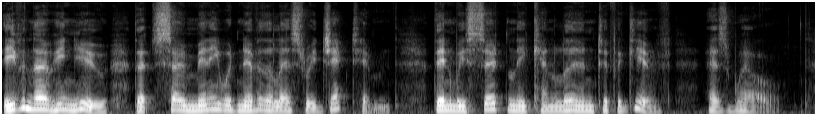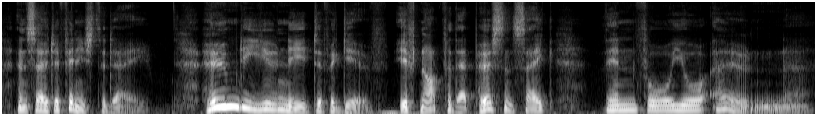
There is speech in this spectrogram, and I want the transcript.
even though He knew that so many would nevertheless reject Him, then we certainly can learn to forgive as well. And so to finish the day, whom do you need to forgive? If not for that person's sake, then for your own.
